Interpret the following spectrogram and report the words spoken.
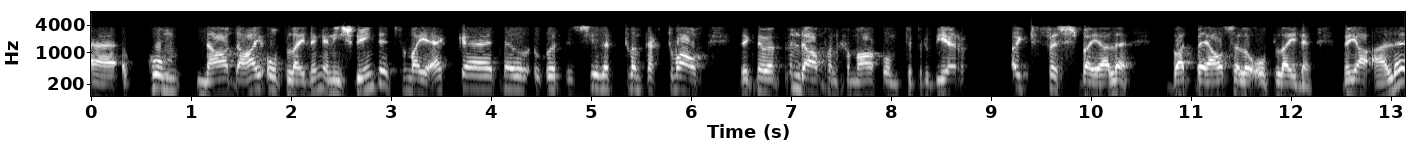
uh kom na daai opleiding en die studente het vir my ek uh, het nou oor sedert 2012 het ek nou 'n punt daarvan gemaak om te probeer uitvis by hulle wat behels hulle opleiding. Nou ja, hulle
